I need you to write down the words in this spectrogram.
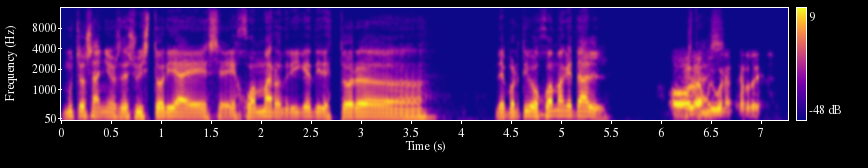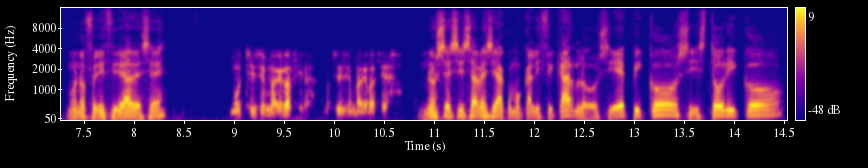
muchos años de su historia es eh, Juanma Rodríguez, director eh, deportivo. Juanma, ¿qué tal? ¿Cómo Hola, estás? muy buenas tardes. Bueno, felicidades, ¿eh? Muchísimas gracias, muchísimas gracias. No sé si sabes ya cómo calificarlo, si épico, si histórico.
